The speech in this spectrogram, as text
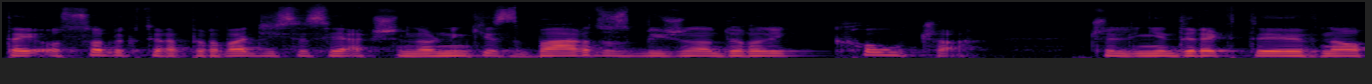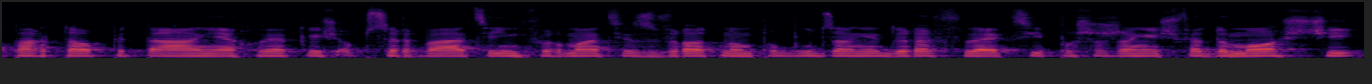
tej osoby, która prowadzi sesję Action Learning jest bardzo zbliżona do roli coacha, czyli niedyrektywna, oparta o pytaniach, o jakieś obserwacje, informację zwrotną, pobudzanie do refleksji, poszerzanie świadomości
